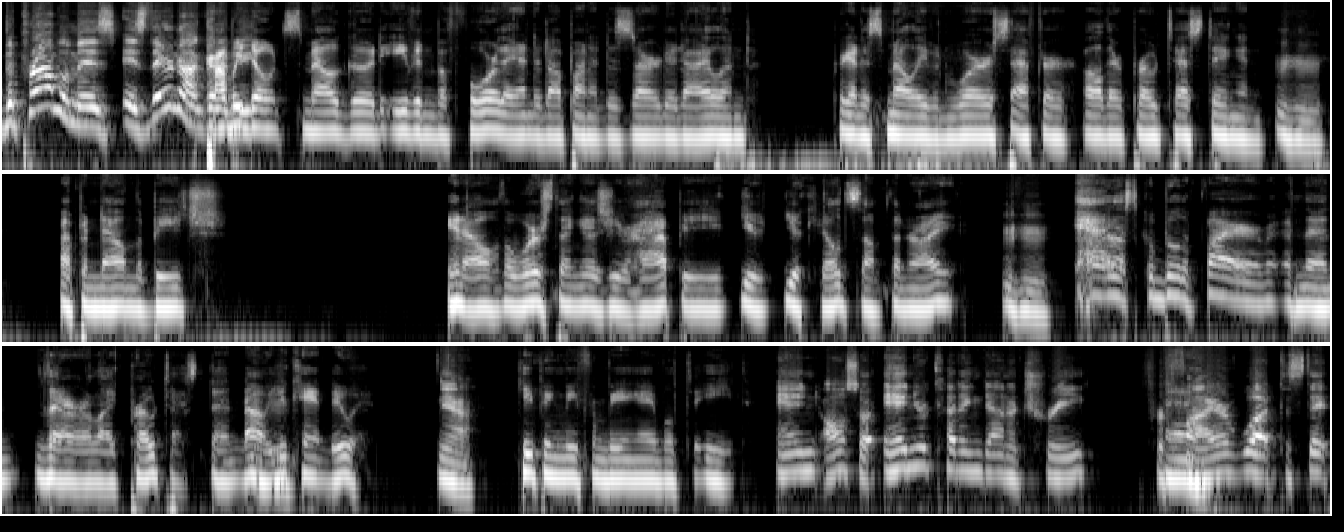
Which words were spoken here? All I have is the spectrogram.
The problem is, is they're not going to probably be, don't smell good even before they ended up on a deserted island. They're gonna smell even worse after all their protesting and Mhm. up and down the beach. You know, the worst thing is you're happy you you, you killed something, right? hmm Yeah, let's go build a fire, and then they're like protesting. No, you can't do it. Yeah. Keeping me from being able to eat. And also, and you're cutting down a tree for Yeah. fire. What to stay?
